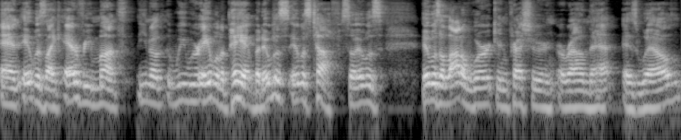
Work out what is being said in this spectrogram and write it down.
and it was like every month. You know, we were able to pay it, but it was it was tough. So it was it was a lot of work and pressure around that as well.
